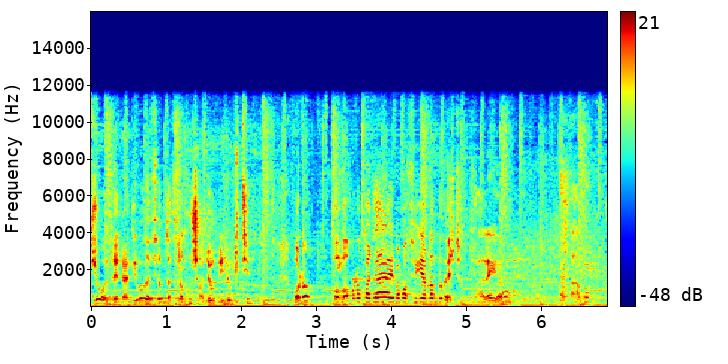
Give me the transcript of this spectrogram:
Yo, el Recreativo de Ceuta, te lo he escuchado yo, niño, mis tiempos. Bueno, pues vámonos para allá y vamos a seguir hablando de esto. Vale, yo. Vamos.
